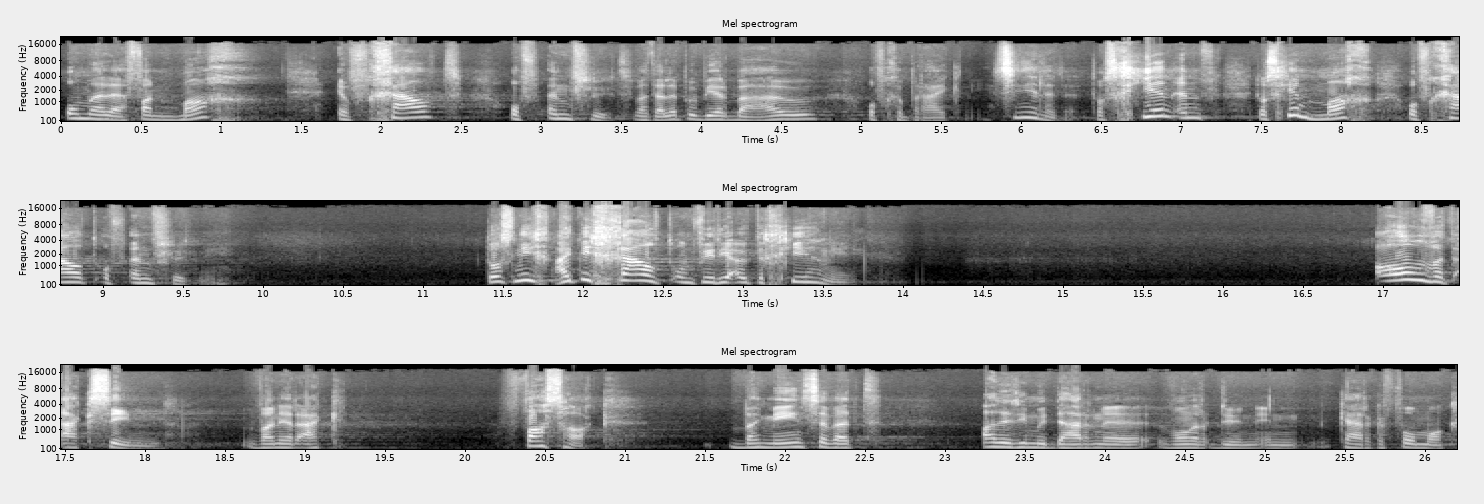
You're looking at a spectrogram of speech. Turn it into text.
om hulle van mag of geld of invloed wat hulle probeer behou of gebruik nie. sien julle dit? Daar's geen daar's geen mag of geld of invloed nie. Daar's nie hy het nie geld om vir die ou te gee nie. Al wat ek sien wanneer ek vashak by mense wat al hierdie moderne wonder doen en kerke volmaak,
